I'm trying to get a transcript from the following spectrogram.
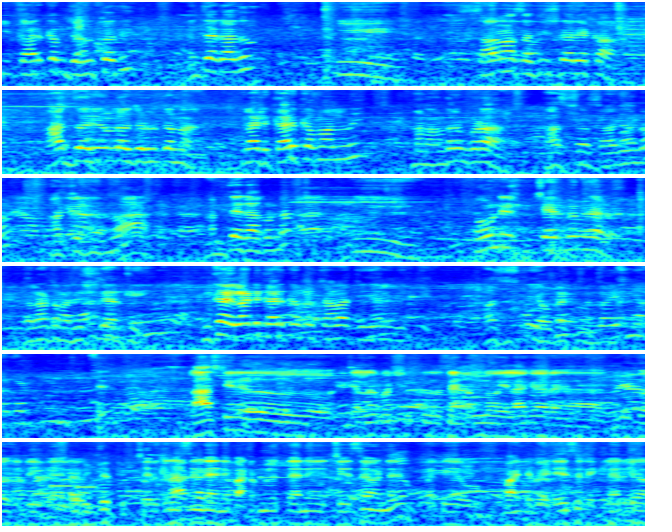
ఈ కార్యక్రమం జరుగుతుంది. అంతేకాదు ఈ సానా సతీష్ గారి యొక్క ఆధ్వర్యంలో జరుగుతున్న ఇలాంటి కార్యక్రమాలని మన అందరం కూడా సాధిందాం ఆస్వాదిద్దాం అంతేకాకుండా ఈ ఫౌండేషన్ చైర్మన్ గారు ఎలాంటి హరీష్ గారికి ఇంకా ఇలాంటి కార్యక్రమాలు చాలా చేయాలని లాస్ట్ ఇయర్ జిల్లా పరిషత్ సెంటర్లో ఇలాగ గ్లూకోజ్ టీ కానీ చెరుకు రసం కానీ బటర్ మిల్క్ కానీ చేసామండి ప్రతి ఫార్టీ ఫైవ్ డేస్ రెగ్యులర్గా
